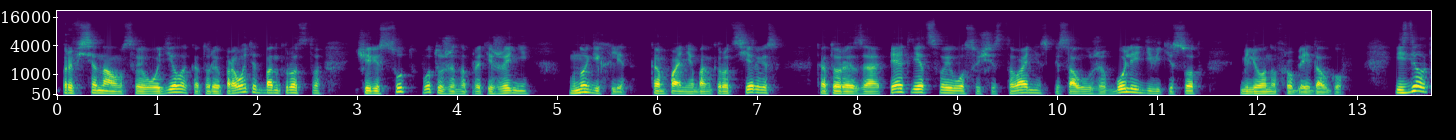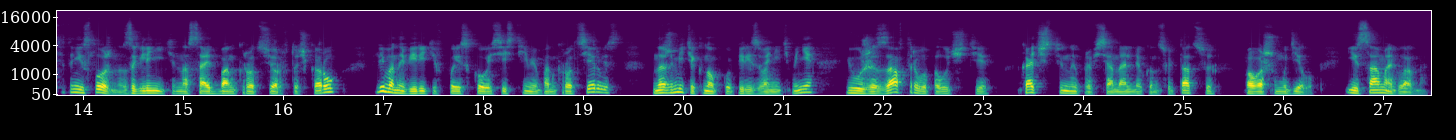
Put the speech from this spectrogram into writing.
к профессионалам своего дела, которые проводят банкротство через суд вот уже на протяжении многих лет. Компания Банкрот Сервис, которая за 5 лет своего существования списала уже более 900 миллионов рублей долгов. И сделать это несложно. Загляните на сайт bankrotsurf.ru либо наберите в поисковой системе «Банкрот Сервис», нажмите кнопку «Перезвонить мне» и уже завтра вы получите качественную профессиональную консультацию по вашему делу. И самое главное,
